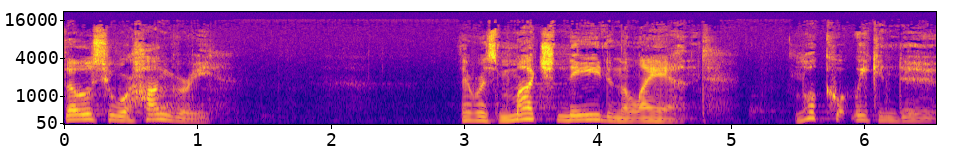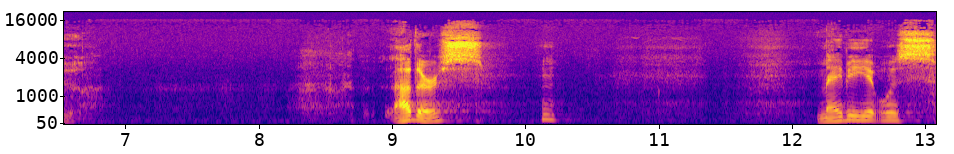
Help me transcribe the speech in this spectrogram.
those who were hungry. There was much need in the land. Look what we can do. Others, hmm, maybe it was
